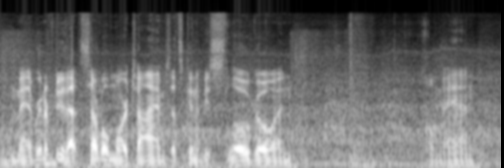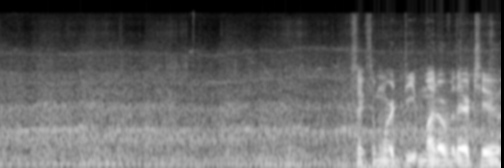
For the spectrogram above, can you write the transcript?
Oh man, we're gonna have to do that several more times. That's gonna be slow going. Oh man. Looks like some more deep mud over there too.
